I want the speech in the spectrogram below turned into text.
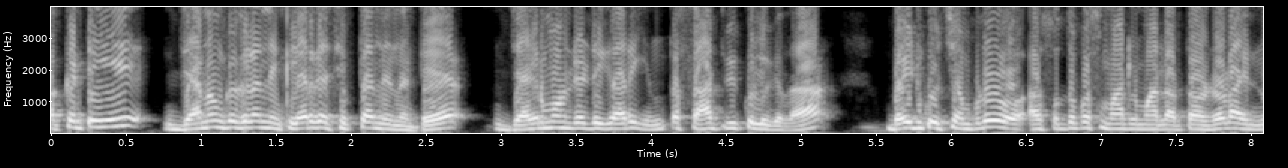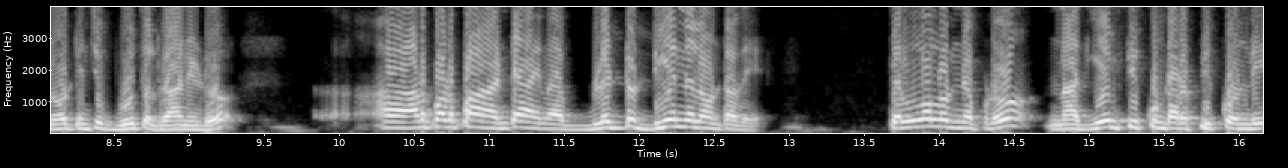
ఒకటి జనంకి కూడా నేను క్లియర్గా చెప్తాను ఏంటంటే జగన్మోహన్ రెడ్డి గారు ఇంత సాత్వికులు కదా. బయటకు వచ్చినప్పుడు ఆ శుద్ధపస మాటలు మాట్లాడుతూ ఉంటాడు. ఆయన నోటి నుంచి బూతులు రానిడు. అడపడప అంటే ఆయన బ్లడ్ డిఎన్ఏలో ఉంటుంది. పిల్లలు ఉన్నప్పుడు నాది ఏం పిక్కుంటారో పిక్కోండి.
